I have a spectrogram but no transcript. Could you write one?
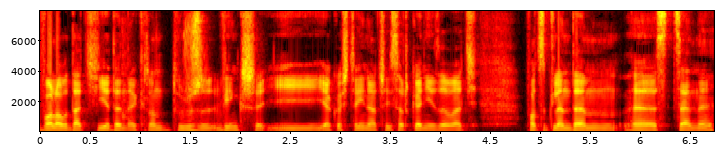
wolał dać jeden ekran duży, większy i jakoś to inaczej zorganizować pod względem e, sceny,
